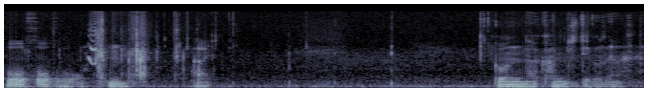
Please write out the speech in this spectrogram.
ほうほうほう。うん。はい。こんな感じでござい。ますね。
